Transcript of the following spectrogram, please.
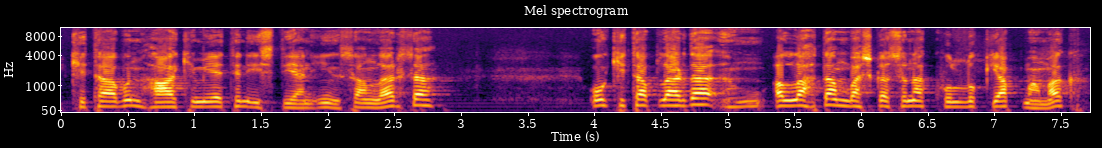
kitabın hakimiyetini isteyen insanlarsa, o kitaplarda Allah'tan başkasına kulluk yapmamak,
